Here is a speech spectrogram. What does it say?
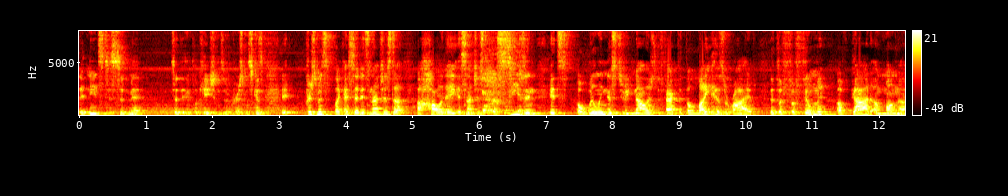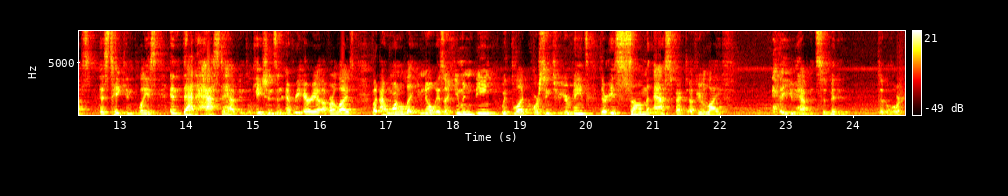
that needs to submit to the implications of Christmas? Because Christmas, like I said, it's not just a, a holiday, it's not just a season, it's a willingness to acknowledge the fact that the light has arrived, that the fulfillment of God among us has taken place. And that has to have implications in every area of our lives. But I want to let you know, as a human being with blood coursing through your veins, there is some aspect of your life that you haven't submitted to the Lord.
